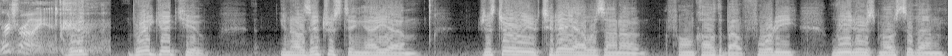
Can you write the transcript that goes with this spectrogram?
we're trying. Very, good, Q. You know, it was interesting. I um, just earlier today, I was on a phone call with about 40 leaders, most of them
